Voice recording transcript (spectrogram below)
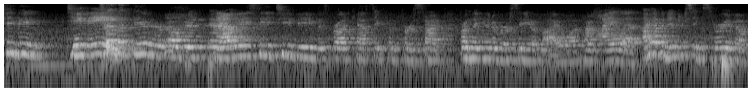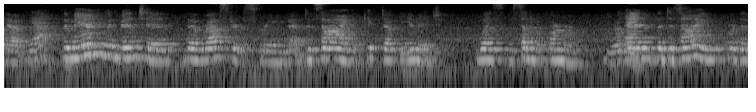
TV, TV. so the theater opened, and Yep. WCTV was broadcasting for the first time from the University of Iowa. from Iowa. I have an interesting story about that. Yeah. The man who invented the raster screen, that design that picked up the image, was the son of a farmer. Really? And the design, or the,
